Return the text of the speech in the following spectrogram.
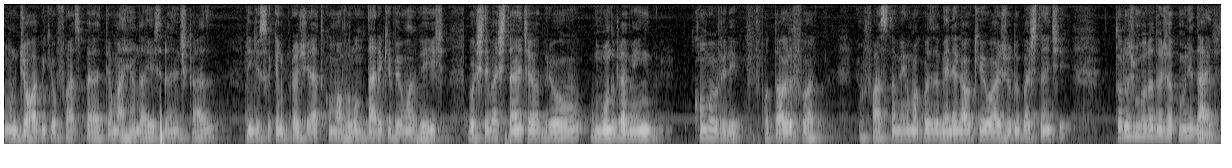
um job que eu faço para ter uma renda extra dentro de casa. Aprendi isso aqui no projeto com uma voluntária que veio uma vez. Gostei bastante, abriu o mundo para mim. Como eu virei fotógrafo, eu faço também uma coisa bem legal que eu ajudo bastante todos os moradores da comunidade.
